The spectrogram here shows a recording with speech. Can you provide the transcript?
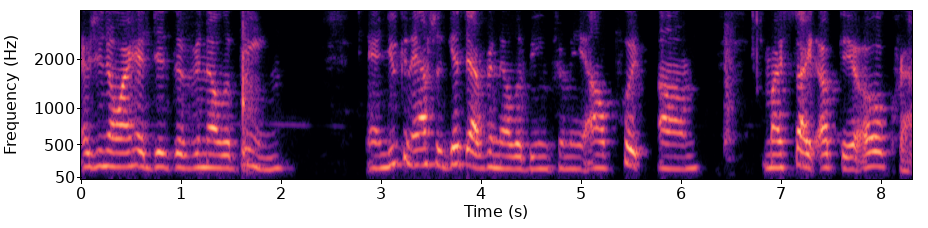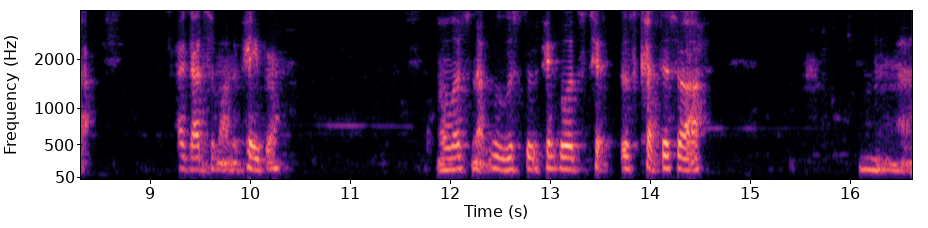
as you know, I had did the vanilla bean, and you can actually get that vanilla bean for me. I'll put um, my site up there. Oh crap! I got some on the paper. No, let's not glue this to the paper. Let's t- let's cut this off. Mm-hmm.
